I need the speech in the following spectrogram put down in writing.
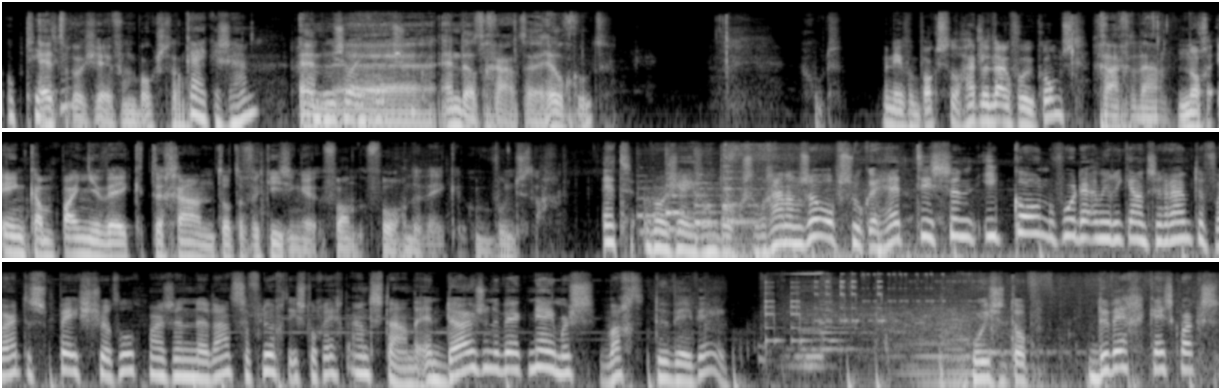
op Twitter? Ed Roger van Bokstel. Kijk eens aan. Gaan En, zo uh, opzoeken. en dat gaat uh, heel goed. Goed. Meneer Van Bokstel, hartelijk dank voor uw komst. Graag gedaan. Nog één campagneweek te gaan tot de verkiezingen van volgende week woensdag. Ed Roger van Boksel. We gaan hem zo opzoeken. Het is een icoon voor de Amerikaanse ruimtevaart, de Space Shuttle. Maar zijn uh, laatste vlucht is toch echt aanstaande. En duizenden werknemers wacht de WW. Hoe is het op de weg, Kees Kwaks?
